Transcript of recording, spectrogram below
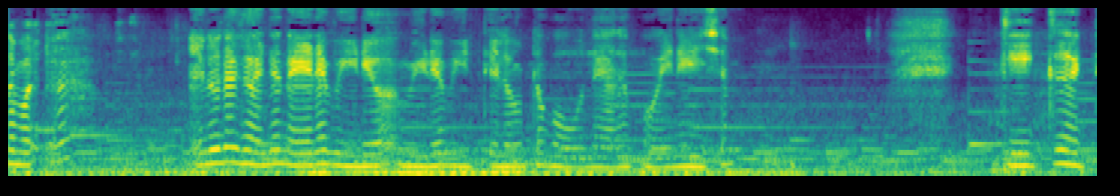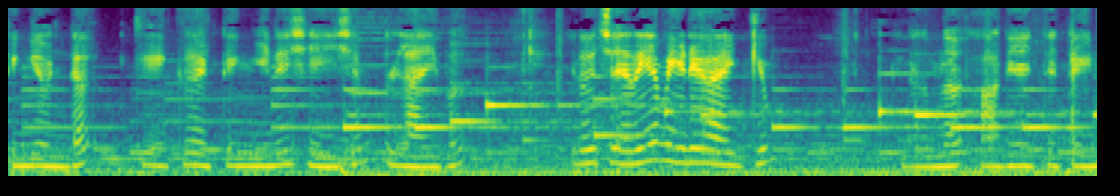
നമ്മൾ ഇതൊക്കെ കഴിഞ്ഞ് നേരെ വീഡിയോ വീഡിയോ വീട്ടിലോട്ട് പോകുന്നതാണ്. പോയതിന് ശേഷം കേക്ക് കട്ടിങ് ഉണ്ട്. കേക്ക് കട്ടിങ്ങിന് ശേഷം ലൈവ് ഇത് ചെറിയ വീഡിയോ ആയിരിക്കും. നമ്മൾ ആദ്യമായിട്ട് ടെൻ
